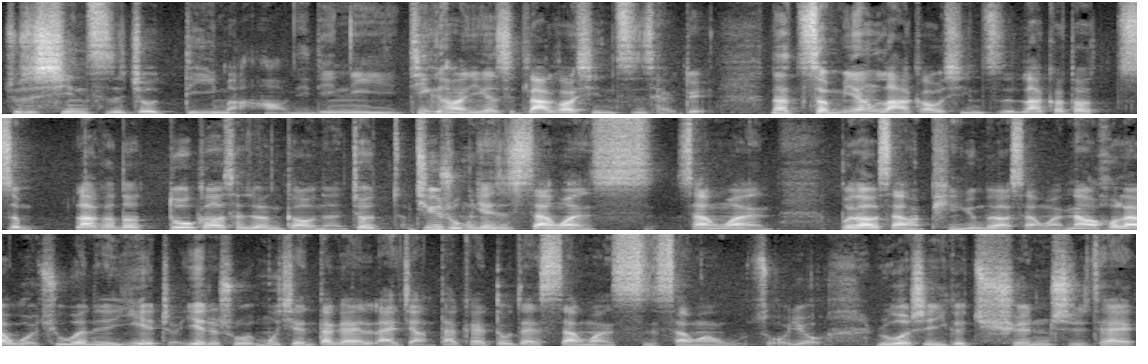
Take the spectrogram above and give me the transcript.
就是薪资就低嘛，哈，你你你第一个好像应该是拉高薪资才对。那怎么样拉高薪资？拉高到怎拉高到多高才算高呢？就基础目前是三万四三万不到三万，平均不到三万。那后来我去问那个业者，业者说目前大概来讲大概都在三万四三万五左右。如果是一个全职在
